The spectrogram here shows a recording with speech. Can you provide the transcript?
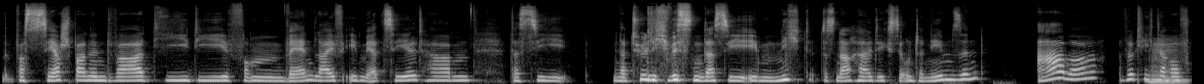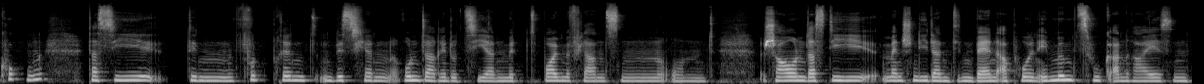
was sehr spannend war, die, die vom Vanlife eben erzählt haben, dass sie natürlich wissen, dass sie eben nicht das nachhaltigste Unternehmen sind, aber wirklich Mhm. darauf gucken, dass sie den Footprint ein bisschen runter reduzieren mit Bäume pflanzen und schauen, dass die Menschen, die dann den Van abholen, eben mit dem Zug anreisen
